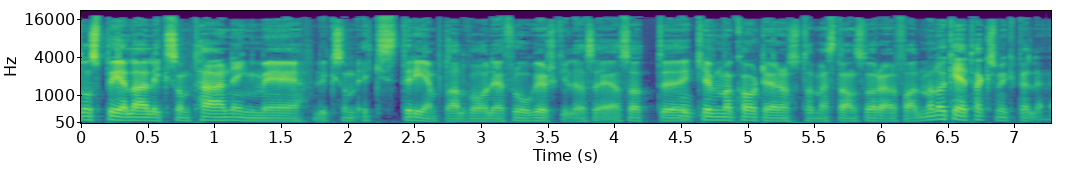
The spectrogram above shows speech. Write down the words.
de spelar liksom tärning med liksom extremt allvarliga frågor skulle jag säga. Så att eh, mm. Kevin McCarthy är den som tar mest ansvar i alla fall. Men okej, okay, tack så mycket Pelle.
